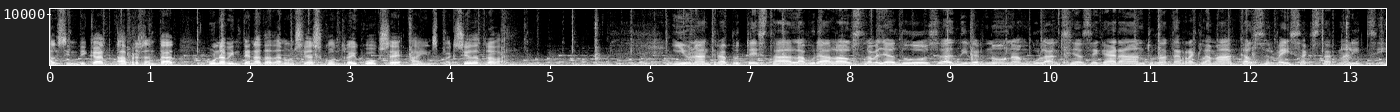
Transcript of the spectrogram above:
el sindicat ha presentat una vintena de denúncies contra Iquoxe a Inspecció de Treball. I una altra protesta laboral. Els treballadors d'Hivernon Ambulàncies Egara han tornat a reclamar que el servei s'externalitzi.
